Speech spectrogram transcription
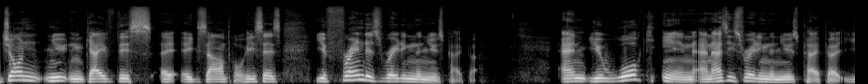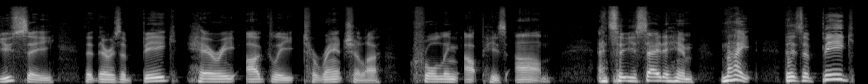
John Newton gave this uh, example. He says, Your friend is reading the newspaper, and you walk in, and as he's reading the newspaper, you see that there is a big, hairy, ugly tarantula crawling up his arm. And so you say to him, Mate, there's a big,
